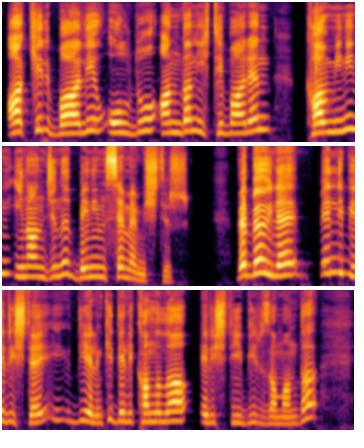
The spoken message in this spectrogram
akil bali olduğu andan itibaren kavminin inancını benimsememiştir. Ve böyle belli bir işte diyelim ki delikanlılığa eriştiği bir zamanda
